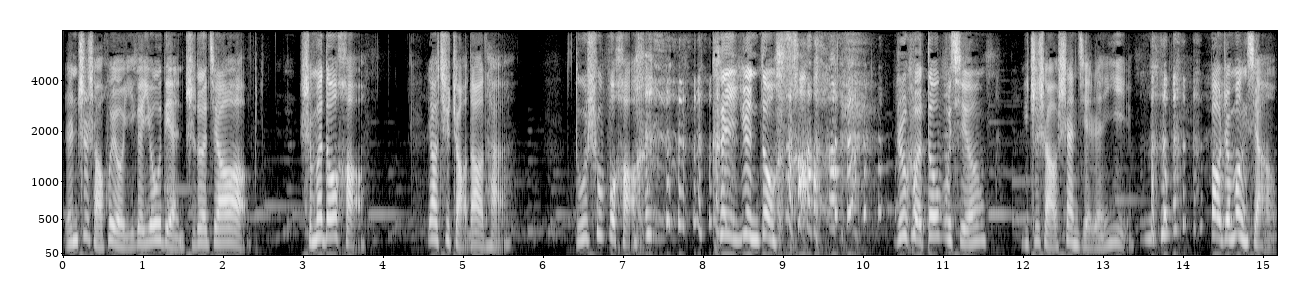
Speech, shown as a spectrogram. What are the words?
人至少会有一个优点值得骄傲，什么都好，要去找到它。读书不好，可以运动。操，如果都不行，你至少善解人意，抱着梦想，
